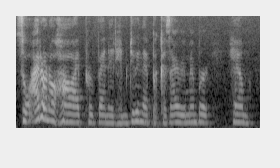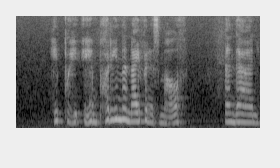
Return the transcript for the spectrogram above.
So I don't know how I prevented him doing that because I remember him he him putting the knife in his mouth, and then,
